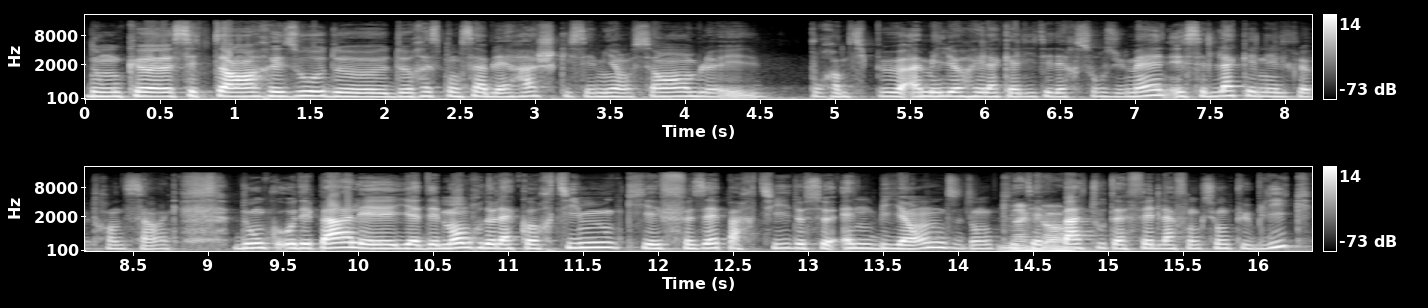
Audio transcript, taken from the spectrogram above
Donc, euh, c'est un réseau de, de responsables RH qui s'est mis ensemble et pour un petit peu améliorer la qualité des ressources humaines. Et c'est de là qu'est né le Club 35. Donc, au départ, les- il y a des membres de la core team qui faisaient partie de ce N Beyond, donc qui n'étaient D'accord. pas tout à fait de la fonction publique,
